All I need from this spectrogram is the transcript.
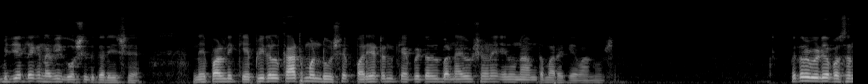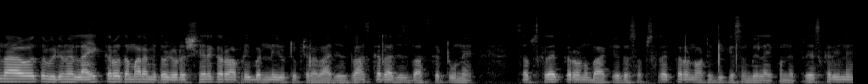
બીજી એટલે કે નવી ઘોષિત કરી છે. નેપાળની કેપિટલ કાઠમંડુ છે. પર્યટન કેપિટલ બનાવ્યું છે અને એનું નામ તમારે કહેવાનું છે. મિત્રો, વીડિયો પસંદ આવ્યો તો વિડીયોને લાઇક કરો, તમારા મિત્રો જોડે શેર કરો. આપણી બંને યુટ્યુબ ચેનલ રાજેશ ભાસ્કર રાજેશ ભાસ્કર ટુને સબસ્ક્રાઇબ કરવાનું બાકી હોય તો સબસ્ક્રાઇબ કરો. નોટિફિકેશન બેલ આઇકોનને પ્રેસ કરીને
